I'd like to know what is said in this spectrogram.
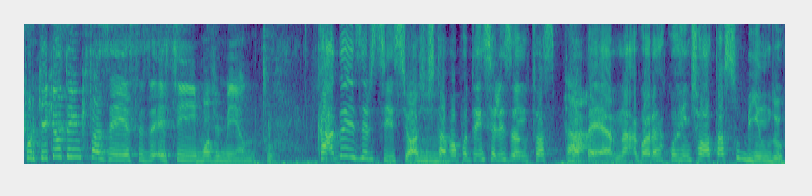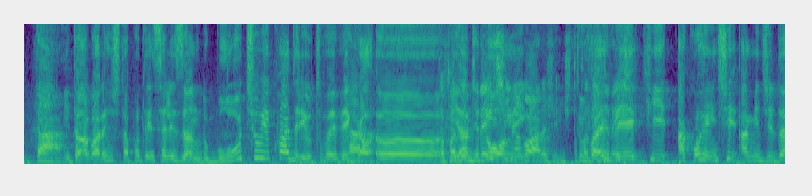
Por que, que eu tenho que fazer esse, esse movimento? Cada exercício, ó, a gente estava potencializando tua, tua Tá. perna, agora a corrente ela tá subindo. Tá. Então agora a gente tá potencializando glúteo e quadril. Tu vai ver Tá. que ela. ah, Tô fazendo direitinho agora, gente, tô tu vai ver direitinho. que a corrente, à medida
